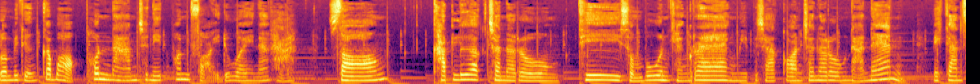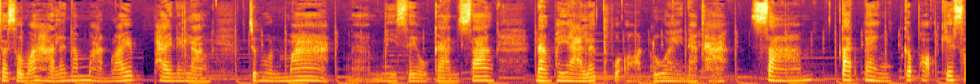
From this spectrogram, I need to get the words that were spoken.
รวมไปถึงกระบอกพ่นน้ำชนิดพ่นฝอยด้วยนะคะ 2. คัดเลือกชนโรงที่สมบูรณ์แข็งแรง มีประชากรชนโรงหนาแน่น มีการสะสมอาหารและน้ำหมันไว้ภายในหลังจำนวนมากนะมีเซลล์การสร้างนางพญาและตัวอ่อนด้วยนะคะ 3. ตัดแบ่งกระเพาะเกส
